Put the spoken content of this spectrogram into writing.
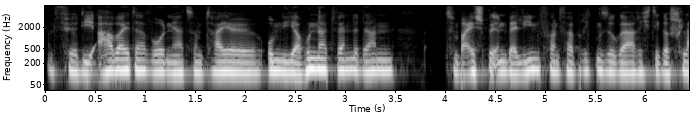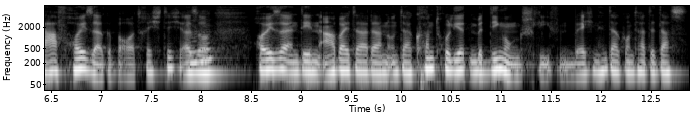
Und für die Arbeiter wurden ja zum Teil um die Jahrhundertwende dann zum Beispiel in Berlin von Fabriken sogar richtige Schlafhäuser gebaut, richtig? Also mhm. Häuser, in denen Arbeiter dann unter kontrollierten Bedingungen schliefen. Welchen Hintergrund hatte das?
